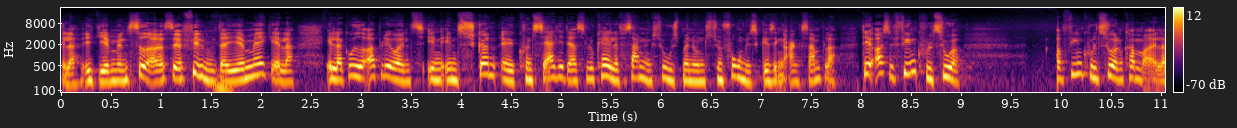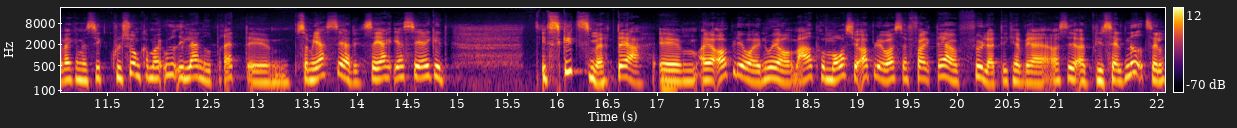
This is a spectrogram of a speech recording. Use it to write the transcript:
eller ikke hjemme, men sidder og ser film derhjemme, ikke? Eller, eller går ud og oplever en, en, en skøn øh, koncert i deres lokale forsamlingshus med nogle symfoniske ensembler. Det er også fin kultur. Og fin kulturen kommer, eller hvad kan man sige, kulturen kommer ud i landet bredt, øh, som jeg ser det. Så jeg, jeg ser ikke et, et skitsme der. Øhm, og jeg oplever, nu er jeg jo meget på Mors, jeg oplever også, at folk der føler, at det kan være også at blive talt ned til.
